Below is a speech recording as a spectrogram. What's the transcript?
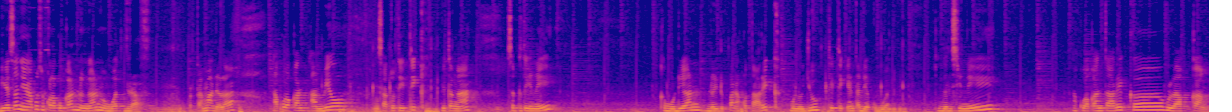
Biasanya aku suka lakukan dengan membuat draft. Pertama adalah aku akan ambil satu titik di tengah seperti ini. Kemudian dari depan aku tarik menuju titik yang tadi aku buat. Dari sini aku akan tarik ke belakang.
